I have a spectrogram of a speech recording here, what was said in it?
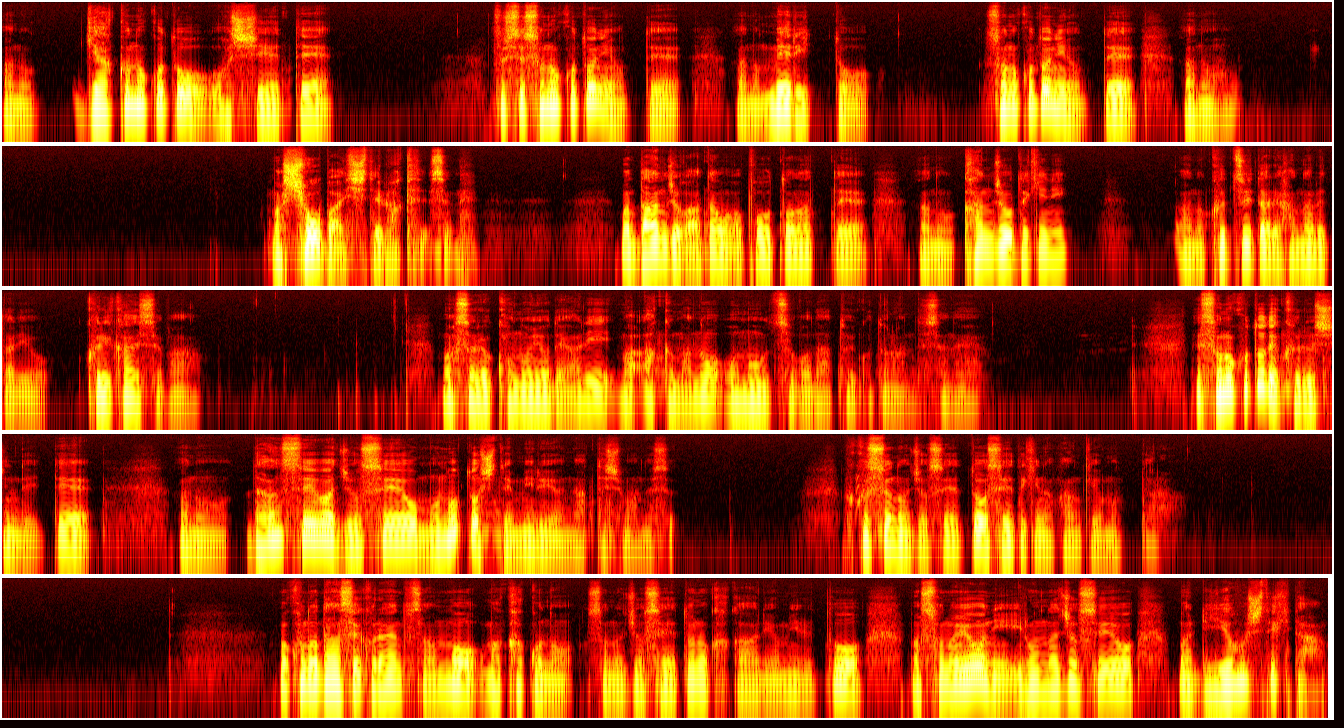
あの逆のことを教えてそしてそのことによってあのメリットをそのことによってあの、まあ、商売してるわけですよね。まあ、男女が頭がポーとなってあの感情的にあのくっついたり離れたりを繰り返せばまあ、それをこの世であり、まあ、悪魔の思うツボだということなんですよね。でそのことで苦しんでいてあの男性は女性を物として見るようになってしまうんです。複数の女性と性的な関係を持ったら。まあ、この男性クライアントさんも、まあ、過去のその女性との関わりを見ると、まあ、そのようにいろんな女性をま利用してきた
